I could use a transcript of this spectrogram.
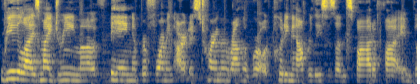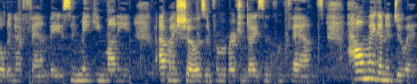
realize my dream of being a performing artist, touring around the world, putting out releases on Spotify and building a fan base and making money at my shows and from merchandise and from fans. How am I going to do it?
